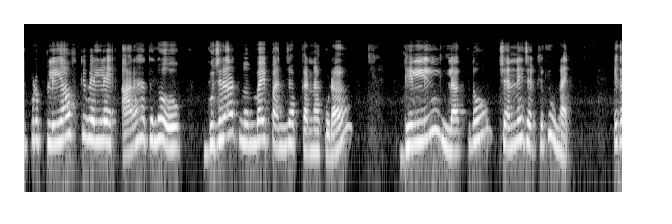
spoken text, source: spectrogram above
ఇప్పుడు ప్లే ఆఫ్కి వెళ్ళే అర్హతలో గుజరాత్ ముంబై పంజాబ్ కన్నా కూడా ఢిల్లీ లక్నో చెన్నై జట్లకి ఉన్నాయి. ఇక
